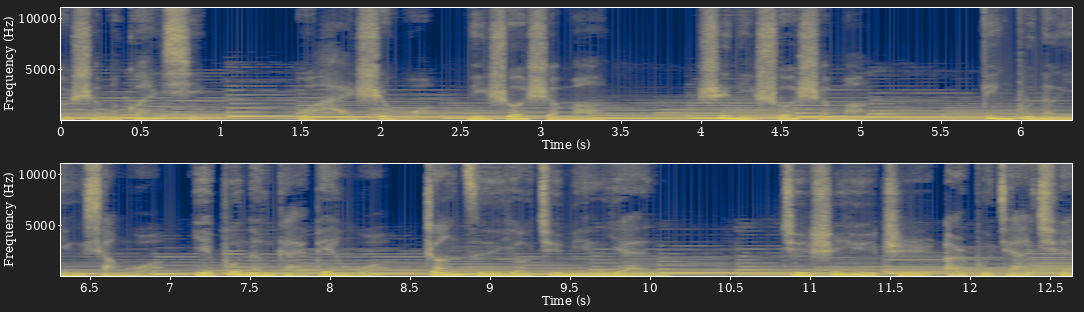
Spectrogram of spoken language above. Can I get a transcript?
有什么关系？我还是我，你说什么是你说什么，并不能影响我，也不能改变我。”庄子有句名言：“举世誉之而不加劝，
